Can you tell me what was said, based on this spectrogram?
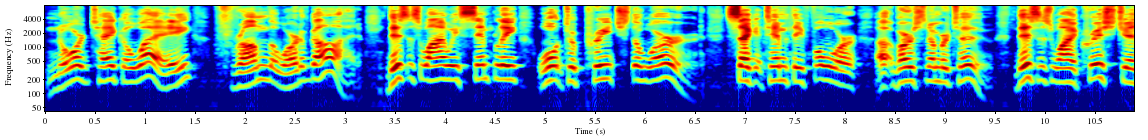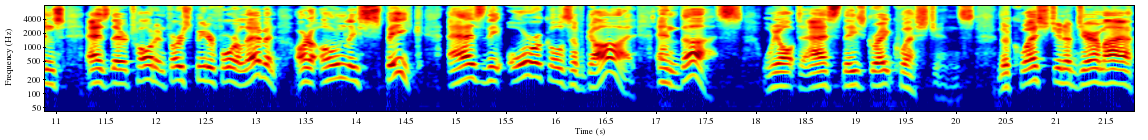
nor take away from the Word of God. This is why we simply want to preach the Word. 2 Timothy 4 uh, verse number 2. This is why Christians, as they're taught in 1 Peter 4.11, are to only speak as the oracles of God, and thus we ought to ask these great questions. The question of Jeremiah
